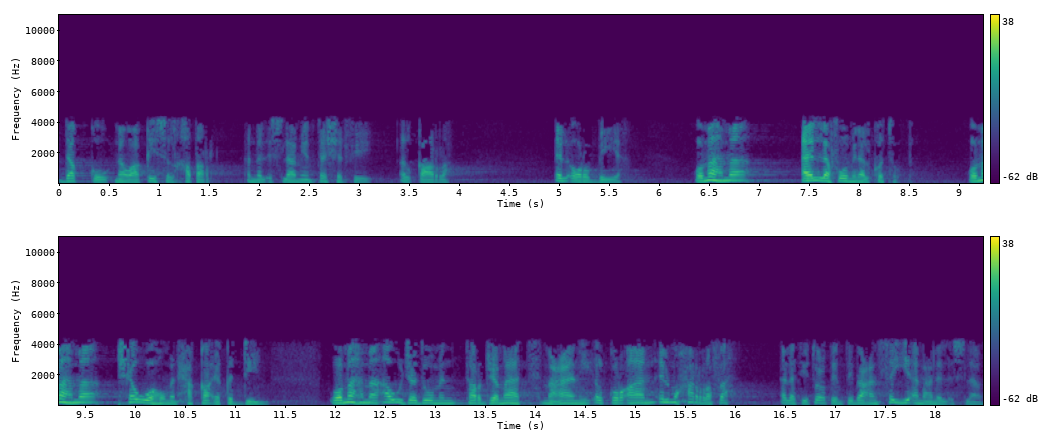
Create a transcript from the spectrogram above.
دقوا نواقيس الخطر أن الإسلام ينتشر في القارة الأوروبية ومهما ألفوا من الكتب ومهما شوهوا من حقائق الدين ومهما أوجدوا من ترجمات معاني القرآن المحرفة التي تعطي انطباعا سيئا عن الإسلام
